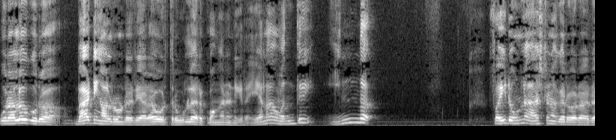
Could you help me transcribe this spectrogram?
ஓரளவுக்கு ஒரு பேட்டிங் ஆல்ரவுண்டர் யாராவது ஒருத்தர் உள்ளே இறக்குவாங்கன்னு நினைக்கிறேன். ஏன்னா வந்து இந்த ஃபைவ் டவுனில் ஆஸ்டன் நகர் வராரு.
